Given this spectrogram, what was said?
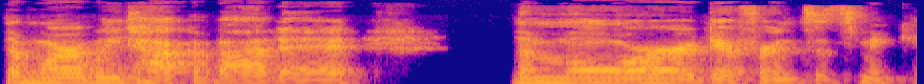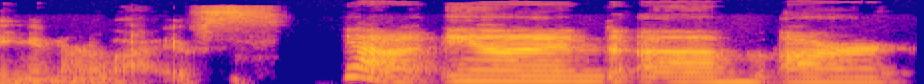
the more we talk about it, the more difference it's making in our lives. Yeah. And um, our,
